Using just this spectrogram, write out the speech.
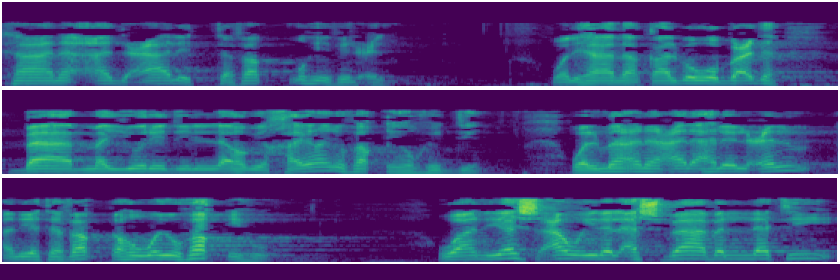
كان أدعى للتفقه في العلم. ولهذا قال بوب بعده باب من يريد الله بخيرا يفقهه في الدين. والمعنى على أهل العلم أن يتفقهوا ويفقهوا وأن يسعوا إلى الأسباب التي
